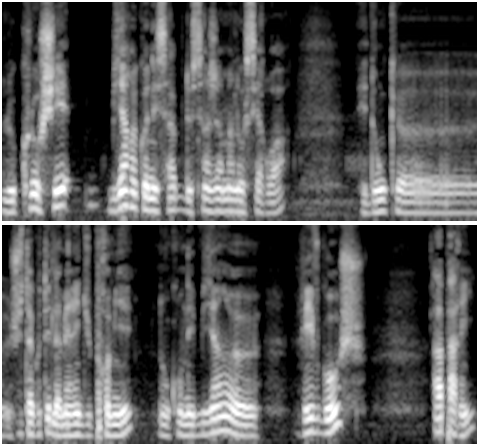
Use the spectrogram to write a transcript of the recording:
le clocher bien reconnaissable de Saint-Germain-l'Auxerrois, et donc euh, juste à côté de la mairie du Premier. Donc on est bien euh, rive gauche, à Paris.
